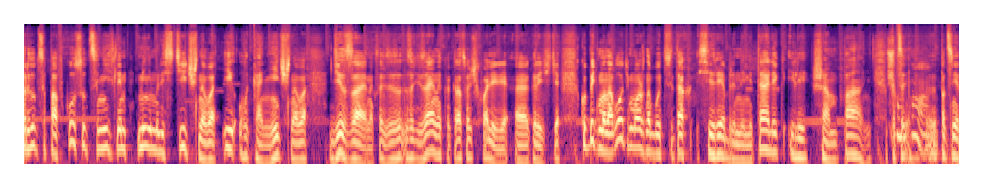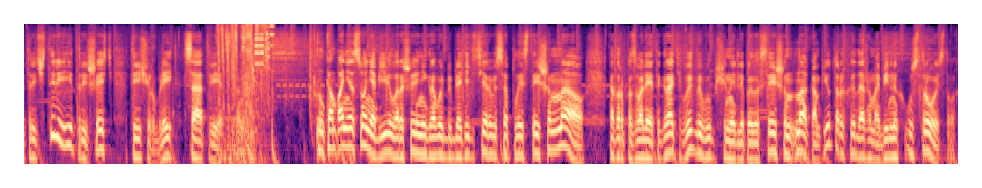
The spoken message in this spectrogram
придутся по вкусу ценителям минималистичного и лаконичного дизайна. Кстати, за, за дизайн их как раз очень хвалили э, критики. Купить моноблок Попробовать можно будет в цветах серебряный металлик или шампань. шампань. По, цене 34 и 36 тысяч рублей соответственно. Компания Sony объявила расширение игровой библиотеки сервиса PlayStation Now, который позволяет играть в игры, выпущенные для PlayStation на компьютерах и даже мобильных устройствах.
